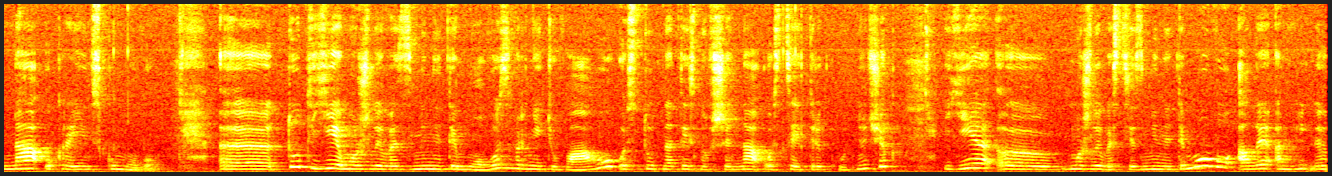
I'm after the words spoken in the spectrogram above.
на українську мову. Е, Тут є можливість змінити мову, зверніть увагу, ось тут натиснувши на ось цей трикутничок, є е, можливості змінити мову, але англі... е,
